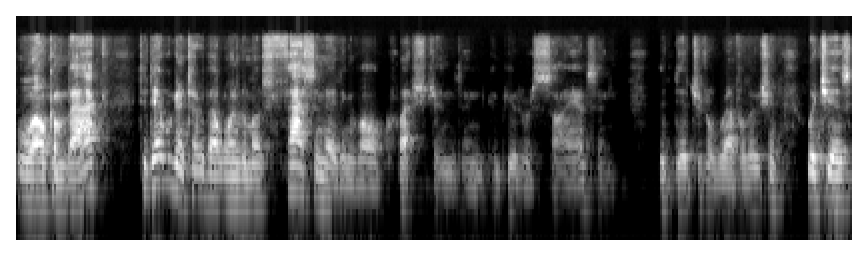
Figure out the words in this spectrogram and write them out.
Welcome back. Today we're going to talk about one of the most fascinating of all questions in computer science and the digital revolution, which is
